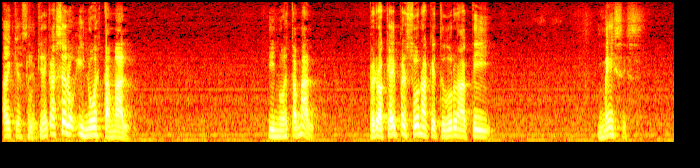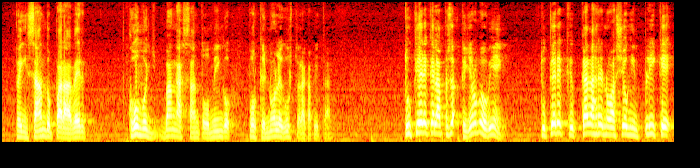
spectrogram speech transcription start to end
Hay que tú tienes que hacerlo y no está mal. Y no está mal. Pero aquí hay personas que te duran a ti meses pensando para ver cómo van a Santo Domingo porque no le gusta la capital. Tú quieres que la persona, que yo lo veo bien, tú quieres que cada renovación implique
